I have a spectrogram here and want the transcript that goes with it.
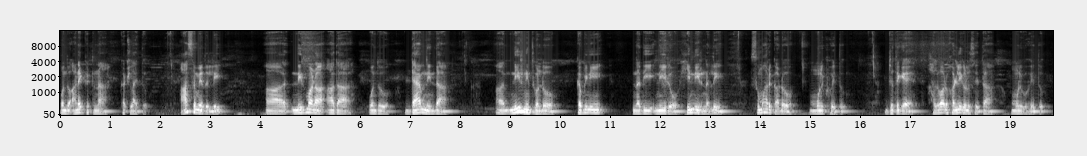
ಒಂದು ಅಣೆಕಟ್ಟನ್ನು ಕಟ್ಟಲಾಯಿತು. ಆ ಸಮಯದಲ್ಲಿ ನಿರ್ಮಾಣ ಆದ ಒಂದು ಡ್ಯಾಮ್ನಿಂದ ನೀರು ನಿಂತ್ಕೊಂಡು ಕಬಿನಿ ನದಿ ನೀರು ಹಿನ್ನೀರಿನಲ್ಲಿ ಸುಮಾರು ಕಾಡು ಮುಳುಗಿ ಹೋಯಿತು ಜೊತೆಗೆ ಹಲವಾರು ಹಳ್ಳಿಗಳು ಸಹಿತ ಮುಳುಗಿ ಹೋಯಿತು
